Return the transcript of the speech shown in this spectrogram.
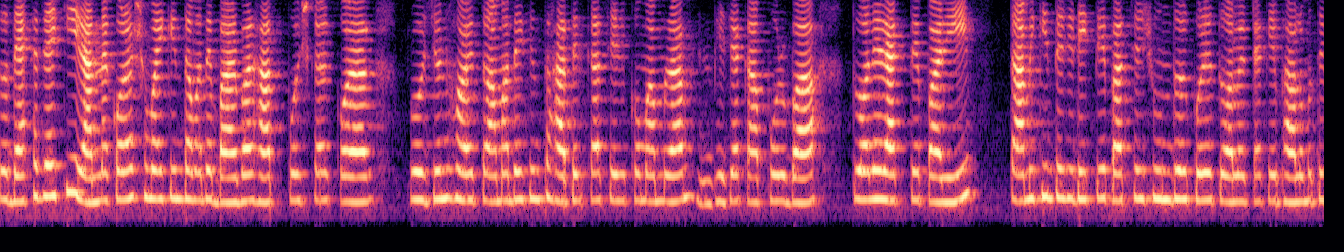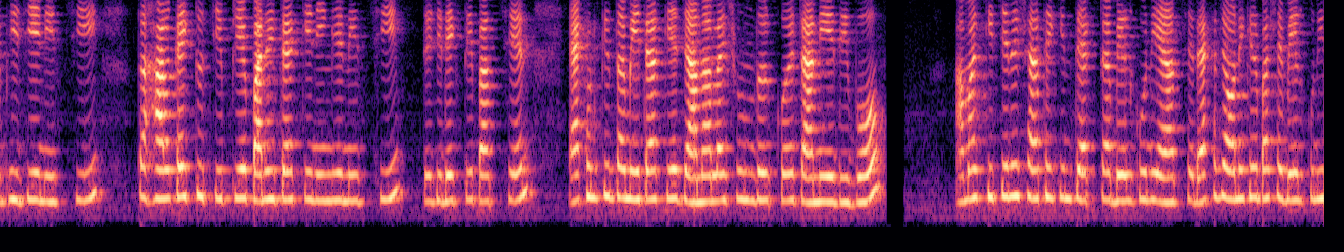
তো দেখা যায় কি, রান্না করার সময় কিন্তু আমাদের বারবার হাত পরিষ্কার করার প্রয়োজন হয়। তো আমাদের কিন্তু হাতের কাছে এরকম আমরা ভেজা কাপড় বা তোয়ালে রাখতে পারি। তো আমি কিন্তু এই যে দেখতে পাচ্ছেন, সুন্দর করে তোয়ালাটাকে ভালো মতো ভিজিয়ে নিচ্ছি। তো হালকা একটু চিপড়িয়ে পানিটাকে নিংড়ে নিচ্ছি। তো এই যে দেখতে পাচ্ছেন, এখন কিন্তু আমি এটাকে জানালায় সুন্দর করে টানিয়ে দিব। আমার কিচেনের সাথে কিন্তু একটা বেলকুনি আছে। দেখা যায় অনেকের বাসায় বেলকুনি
